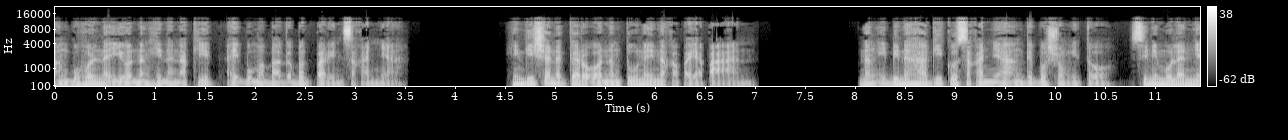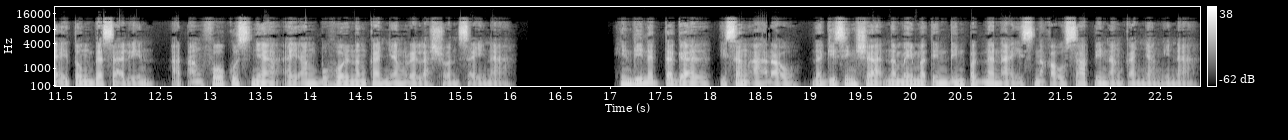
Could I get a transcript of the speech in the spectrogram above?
ang buhol na iyon ng hinanakit ay bumabagabag pa rin sa kanya. Hindi siya nagkaroon ng tunay na kapayapaan. Nang ibinahagi ko sa kanya ang debosyong ito, sinimulan niya itong dasalin, at ang focus niya ay ang buhol ng kanyang relasyon sa ina. Hindi nagtagal, isang araw, nagising siya na may matinding pagnanais na kausapin ang kanyang ina.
